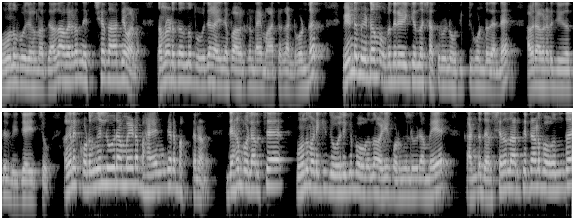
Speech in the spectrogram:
മൂന്ന് പൂജകൾ നടത്തി. അത് അവരുടെ നിശ്ചയദാർഢ്യമാണ്. നമ്മുടെ അടുത്ത് നിന്ന് പൂജ കഴിഞ്ഞപ്പോൾ അവർക്കുണ്ടായ മാറ്റം കണ്ടുകൊണ്ട് വീണ്ടും വീണ്ടും ഉപദ്രവിക്കുന്ന ശത്രുവിനെ ഒതുക്കിക്കൊണ്ട് തന്നെ അവരവരുടെ ജീവിതത്തിൽ വിജയിച്ചു. അങ്ങനെ കൊടുങ്ങല്ലൂരമ്മയുടെ ഭയങ്കര ഭക്തനാണ്. ഇദ്ദേഹം പുലർച്ചെ മൂന്ന് മണിക്ക് ജോലിക്ക് പോകുന്ന വഴി കൊടുങ്ങല്ലൂരമ്മയെ കണ്ട് ദർശനം നടത്തിയിട്ടാണ് പോകുന്നത്.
